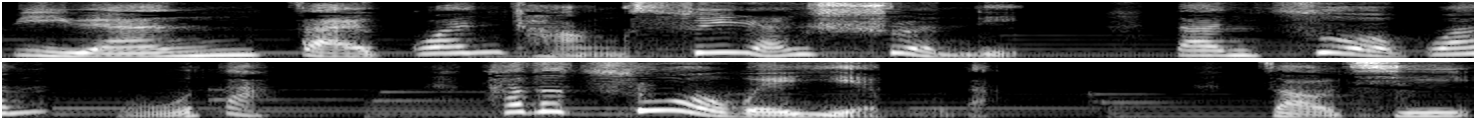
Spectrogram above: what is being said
毕元在官场虽然顺利，但做官不大，他的作为也不大。早期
